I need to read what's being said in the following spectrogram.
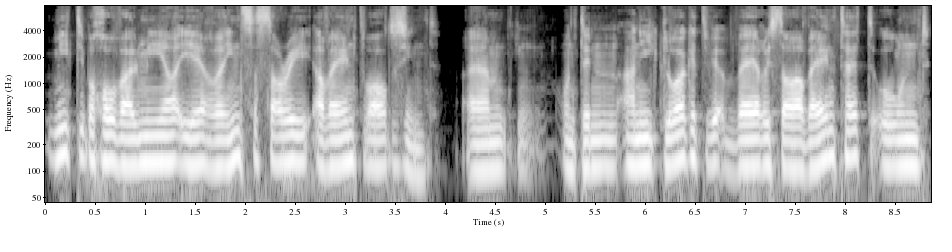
mitbekommen, weil wir in ihrer Insta-Story erwähnt worden sind. Ähm, und dann habe ich geschaut, wer uns da erwähnt hat und,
